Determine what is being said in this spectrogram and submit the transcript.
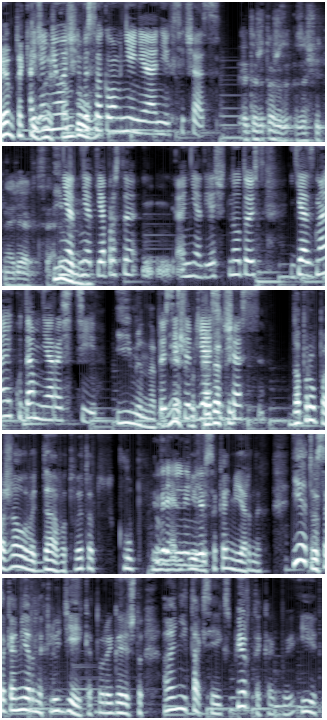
Прям такие, а знаешь, я не очень кондовы. высокого мнения о них сейчас. Это же тоже защитная реакция. Именно. Нет, нет, я просто... Нет, я... Ну, то есть, я знаю, куда мне расти. Именно, То есть, если бы вот я когда ты- сейчас... Добро пожаловать, да, вот в этот клуб В реальный людей мир. высокомерных. Нет, высокомерных людей, которые говорят, что а они так все эксперты, как бы, и,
